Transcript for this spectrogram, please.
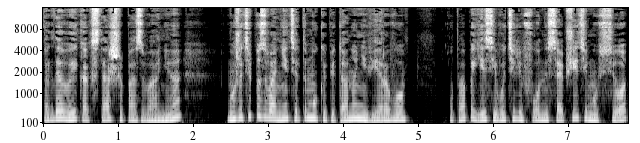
Тогда вы, как старший по званию, можете позвонить этому капитану Неверову, у папы есть его телефон, и сообщить ему все,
